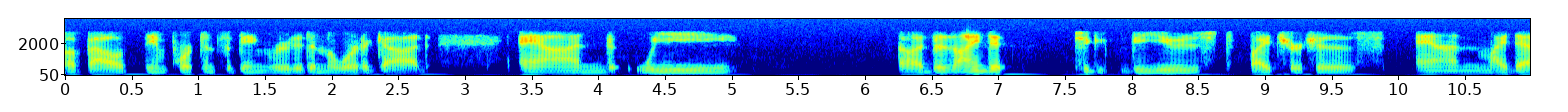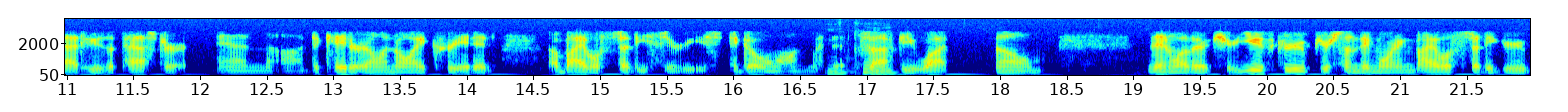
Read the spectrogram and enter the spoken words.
about the importance of being rooted in the Word of God, and we uh, designed it to be used by churches. And my dad, who's a pastor in uh, Decatur, Illinois, created a Bible study series to go along with it. Okay. So after you watch the film, then whether it's your youth group, your Sunday morning Bible study group,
